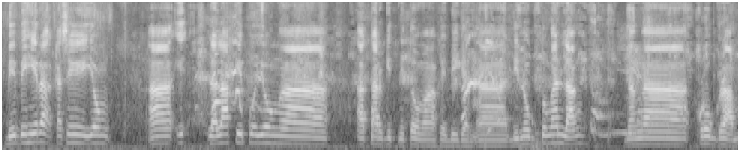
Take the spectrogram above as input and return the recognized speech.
Bibihira kasi yung i- lalaki po yung ah, ah, target nito mga kaibigan. Ah, dinugtungan lang ng ah, program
